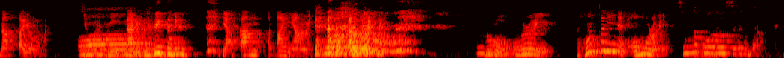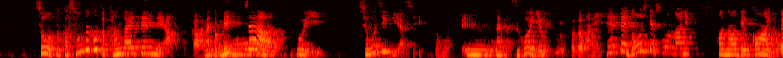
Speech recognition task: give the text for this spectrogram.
なったような気分になるみたいな。いやあかんあかんやんみたいな。そうおもろい本当になんかおもろい。そんな行動するんだみたいな感じ？そうとかそんなこと考えてんねやとかなんかめっちゃすごい正直やし子供って。うんなんかすごいよく子供に「先生どうしてそんなに鼻でかいの? 」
